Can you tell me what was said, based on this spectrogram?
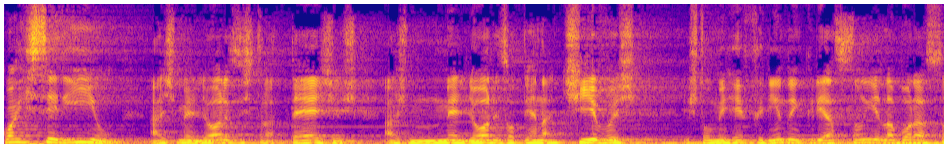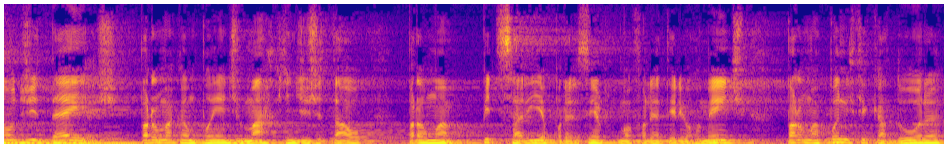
Quais seriam as melhores estratégias, as melhores alternativas? Estou me referindo em criação e elaboração de ideias para uma campanha de marketing digital, para uma pizzaria, por exemplo, como eu falei anteriormente, para uma panificadora,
